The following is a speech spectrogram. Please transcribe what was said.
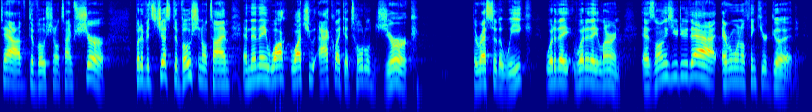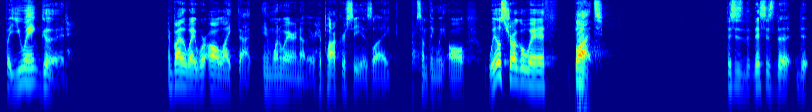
to have devotional time. Sure. But if it's just devotional time and then they walk, watch you act like a total jerk the rest of the week, what do they what do they learn? As long as you do that, everyone will think you're good, but you ain't good. And by the way, we're all like that in one way or another. Hypocrisy is like something we all will struggle with, but this is the, this is the, the,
